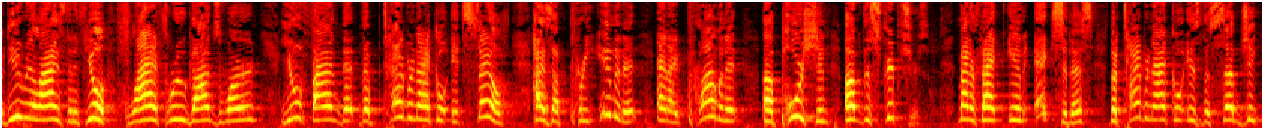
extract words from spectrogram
But do you realize that if you'll fly through God's Word, you'll find that the tabernacle itself has a preeminent and a prominent uh, portion of the Scriptures. Matter of fact, in Exodus, the tabernacle is the subject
